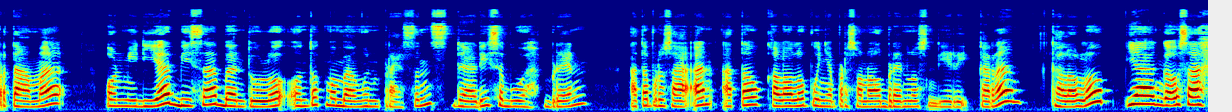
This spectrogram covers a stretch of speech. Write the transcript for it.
Pertama, on media bisa bantu lo untuk membangun presence dari sebuah brand atau perusahaan atau kalau lo punya personal brand lo sendiri. Karena kalau lo ya nggak usah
